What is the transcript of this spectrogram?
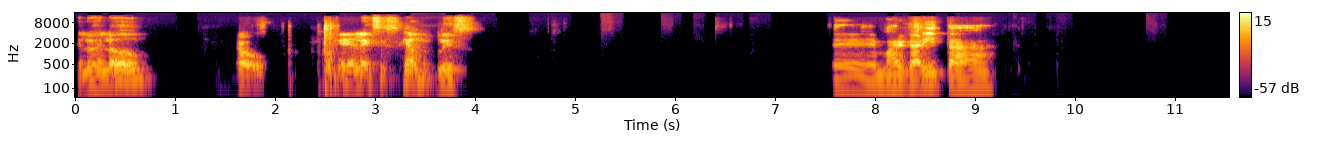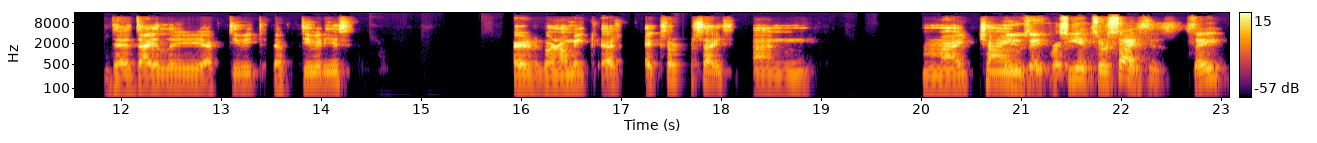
Hello, hello. Hello. Okay, Alexis, help me, please. Eh, Margarita, the daily activity, activities, ergonomic exercise, and my Can you say she exercises? Say,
